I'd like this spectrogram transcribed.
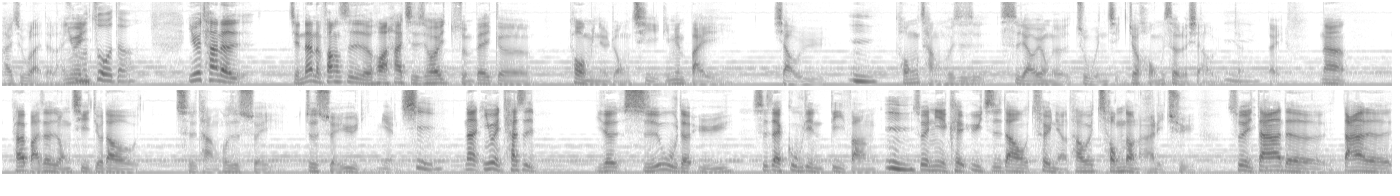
拍出来的啦。因为怎么做的？因为它的。简单的方式的话，它其实会准备一个透明的容器，里面摆小鱼，嗯，通常会是饲料用的朱文锦，就红色的小鱼，嗯、对。那他会把这个容器丢到池塘或是水，就是水域里面。是。那因为它是你的食物的鱼是在固定的地方，嗯，所以你也可以预知到翠鸟它会冲到哪里去。所以大家的大家的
